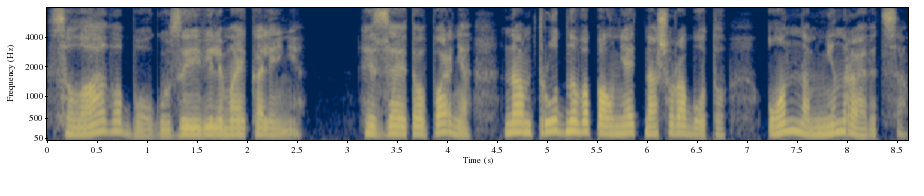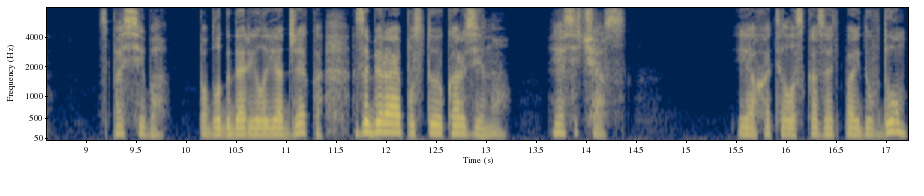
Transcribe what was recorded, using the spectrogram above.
«Слава богу!» — заявили мои колени. «Из-за этого парня нам трудно выполнять нашу работу. Он нам не нравится». «Спасибо», — поблагодарила я Джека, забирая пустую корзину. «Я сейчас». Я хотела сказать «пойду в дом»,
